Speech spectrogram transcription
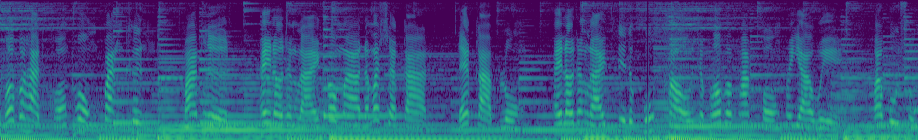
เพราะพระหัตถ์ของพระองค์ปั้นขึ้น มาเถิดให้เราทั้งหลายเข้ามานมัสการและกราบลง ให้เราทั้งหลายที่จะคุกเข่าเฉพาะพระพักของพระยาเว พระผู้ทรง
